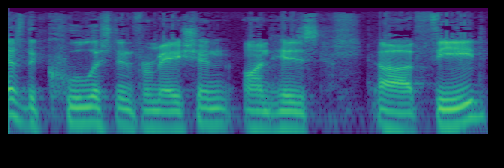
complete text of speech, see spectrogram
has the coolest information on his uh, feed.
